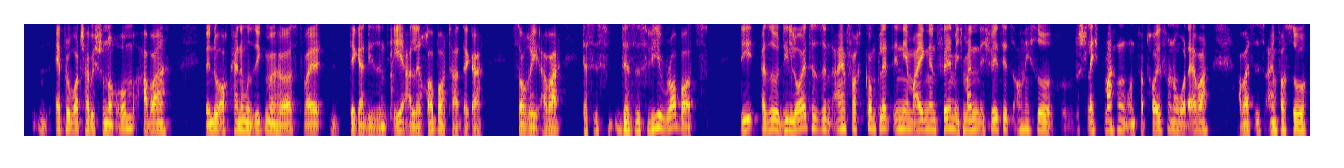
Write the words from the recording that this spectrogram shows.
Apple Watch habe ich schon noch um, aber wenn du auch keine Musik mehr hörst, weil, Digga, die sind eh alle Roboter, Digga. Sorry, aber das ist, das ist wie Robots. Die, also die Leute sind einfach komplett in ihrem eigenen Film. Ich meine, ich will es jetzt auch nicht so schlecht machen und verteufeln und whatever, aber es ist einfach so,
